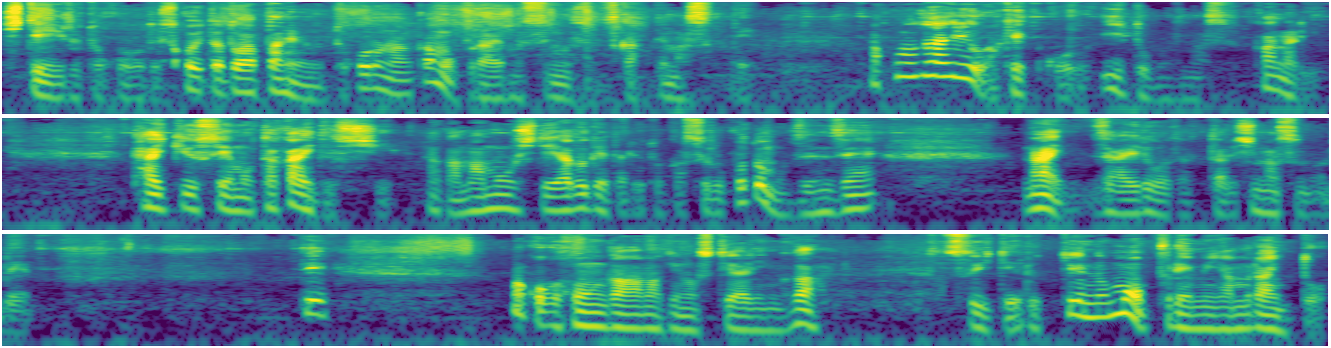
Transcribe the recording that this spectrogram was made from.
しているところです。こういったドアパネルのところなんかもプライムスムース使ってますんで、まあ、この材料は結構いいと思います。かなり耐久性も高いですし、なんか摩耗して破けたりとかすることも全然ない材料だったりしますので、で、まあ、ここ本革巻きのステアリングがついているっていうのもプレミアムラインと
